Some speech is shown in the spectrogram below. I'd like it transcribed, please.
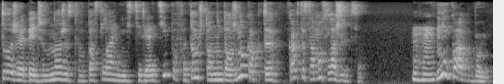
тоже, опять же, множество посланий и стереотипов о том, что оно должно как-то как само сложиться. Угу. Ну, как бы.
